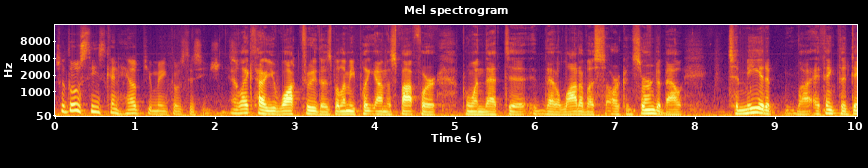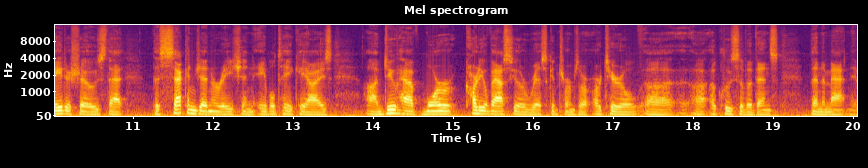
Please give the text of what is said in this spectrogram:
so those things can help you make those decisions. I liked how you walked through those, but let me put you on the spot for, for one that, uh, that a lot of us are concerned about. To me, it, uh, I think the data shows that the second generation ABL TKIs uh, do have more cardiovascular risk in terms of arterial uh, uh, occlusive events than imatinib.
